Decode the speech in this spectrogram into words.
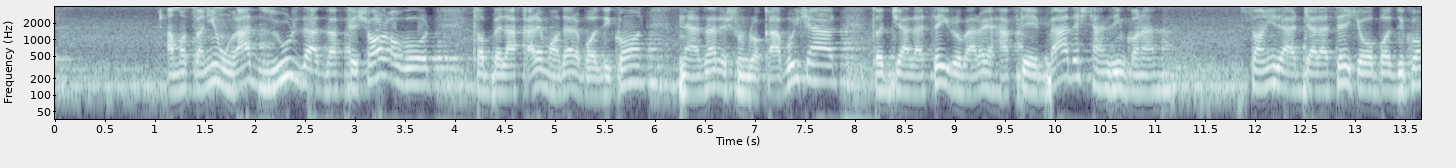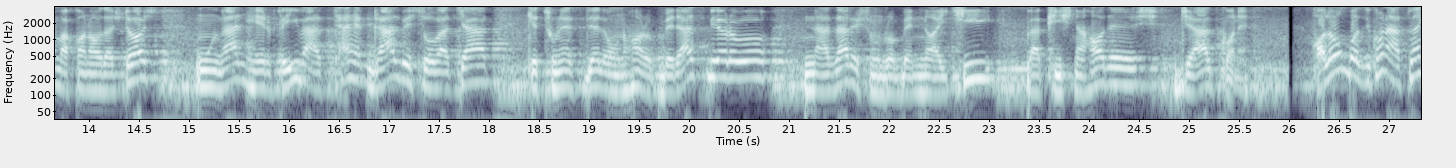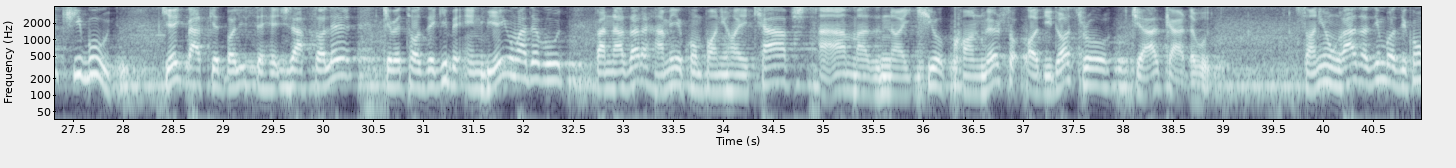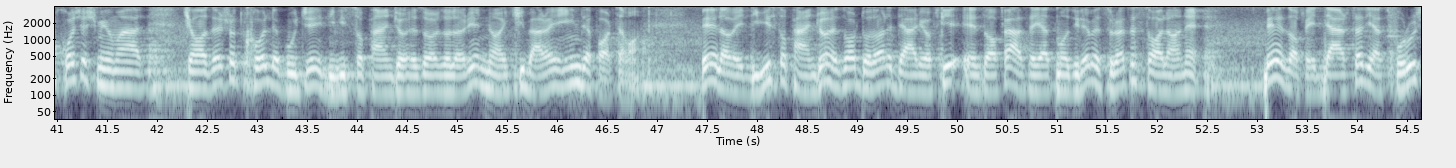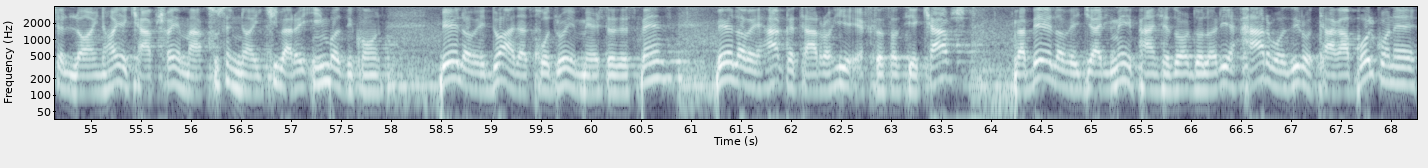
اما سانی اونقدر زور زد و فشار آورد تا بالاخره مادر بازیکن نظرشون رو قبول کرد تا جلسه ای رو برای هفته بعدش تنظیم کنن. سانی در جلسه ای که با بازیکن و خانوادش داشت اونقدر حرفه‌ای و از ته قلبش صحبت کرد که تونست دل اونها رو به دست بیاره و نظرشون رو به نایکی و پیشنهادش جلب کنه. حالا اون بازیکن اصلا کی بود؟ یک بسکتبالیست 18 ساله که به تازگی به NBA اومده بود و نظر همه کمپانی های کفش اعم از نایکی و کانورس و آدیداس رو جلب کرده بود. سانی اونقدر از این بازیکن خوشش می اومد که حاضر شد کل بودجه 250 هزار دلاری نایکی برای این دپارتمان. به علاوه 250 هزار دلار دریافتی اضافه از هیئت مدیره به صورت سالانه. به اضافه درصدی از فروش line های کفش های مخصوص نایکی برای این بازیکن. به علاوه دو عدد خودروی مرسدس بنز به علاوه حق طراحی اختصاصی کفش. و به علاوه جریمه 5000 دلاری هر بازی رو تقبل کنه.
